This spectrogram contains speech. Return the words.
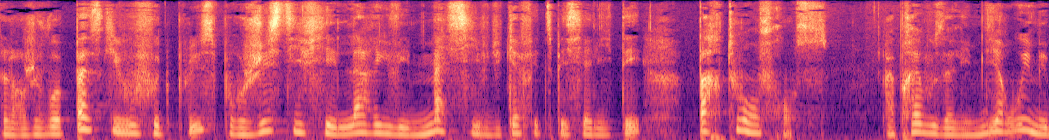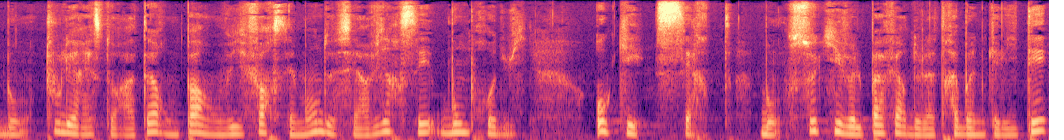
alors je vois pas ce qu'il vous faut de plus pour justifier l'arrivée massive du café de spécialité partout en France. Après, vous allez me dire, oui, mais bon, tous les restaurateurs n'ont pas envie forcément de servir ces bons produits. Ok, certes. Bon, ceux qui veulent pas faire de la très bonne qualité,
